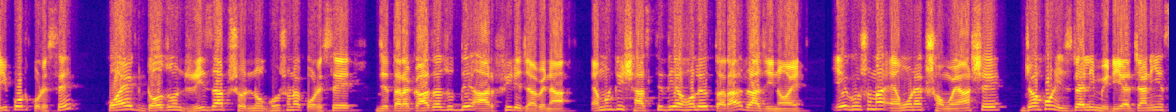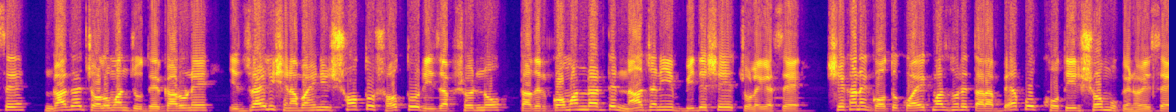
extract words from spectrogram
রিপোর্ট করেছে, কয়েক ডজন রিজার্ভ সৈন্য ঘোষণা করেছে যে তারা গাজা যুদ্ধে আর ফিরে যাবে না, এমনকি শাস্তি দেওয়া হলেও তারা রাজি নয়। এ ঘোষণা এমন এক সময় আসে যখন ইসরায়েলি মিডিয়া জানিয়েছে গাজায় চলমান যুদ্ধের কারণে ইসরায়েলি সেনাবাহিনীর শত শত রিজার্ভ সৈন্য তাদের কমান্ডারদের না জানিয়ে বিদেশে চলে গেছে। সেখানে গত কয়েক মাস ধরে তারা ব্যাপক ক্ষতির সম্মুখীন হয়েছে।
